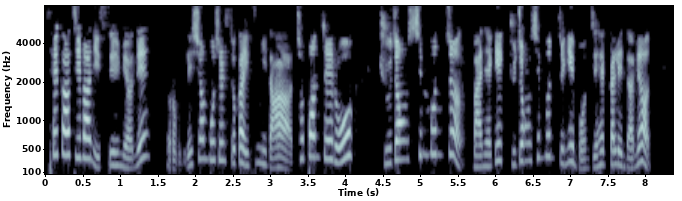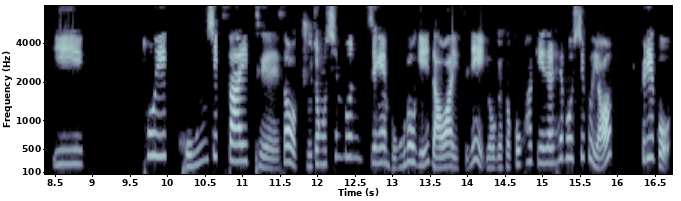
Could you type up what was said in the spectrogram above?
세 가지만 있으면 은 여러분들이 시험 보실 수가 있습니다. 첫 번째로 규정 신분증. 만약에 규정 신분증이 뭔지 헷갈린다면 이 토익 공식 사이트에서 규정 신분증의 목록이 나와 있으니 여기서 꼭 확인을 해보시고요. 그리고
